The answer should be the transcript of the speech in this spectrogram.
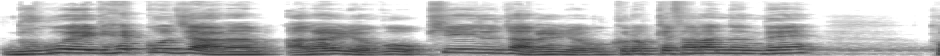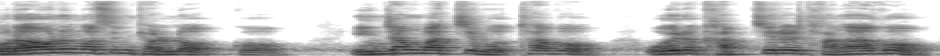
누구에게 해코지 안, 하- 안 하려고, 피해주지 않으려고 그렇게 살았는데, 돌아오는 것은 별로 없고, 인정받지 못하고, 오히려 갑질을 당하고,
